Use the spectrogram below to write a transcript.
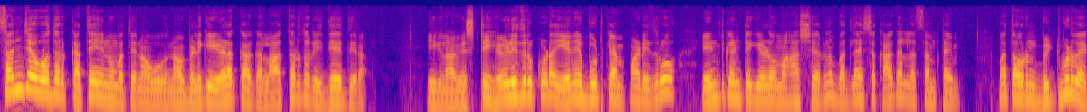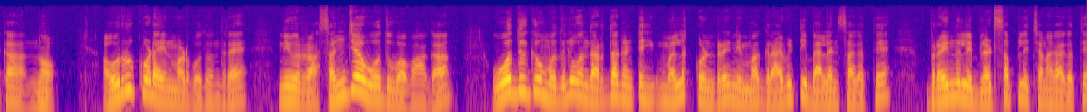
ಸಂಜೆ ಓದೋರ ಕತೆ ಏನು ಮತ್ತು ನಾವು ನಾವು ಬೆಳಿಗ್ಗೆ ಹೇಳೋಕ್ಕಾಗಲ್ಲ, ಆ ಥರದವ್ರು ಇದೇ ಇದ್ದೀರಾ? ಈಗ ನಾವು ಎಷ್ಟೇ ಹೇಳಿದರೂ ಕೂಡ ಏನೇ ಬೂಟ್ ಕ್ಯಾಂಪ್ ಮಾಡಿದರೂ ಎಂಟು ಗಂಟೆಗೆ ಹೇಳೋ ಮಹಾಶಯರನ್ನ ಬದಲಾಯಿಸೋಕ್ಕಾಗಲ್ಲ ಸಮ್ ಟೈಮ್ ಮತ್ತು ಅವ್ರನ್ನ ಬಿಟ್ಬಿಡ್ಬೇಕಾ? ನೋ ಅವರು ಕೂಡ ಏನು ಮಾಡ್ಬೋದು ಅಂದರೆ, ನೀವು ಸಂಜೆ ಓದುವವಾಗ, ಓದಿಗೂ ಮೊದಲು ಒಂದು ಅರ್ಧ ಗಂಟೆ ಹೀಗೆ ಮಲಕ್ಕೊಂಡ್ರೆ ನಿಮ್ಮ ಗ್ರಾವಿಟಿ ಬ್ಯಾಲೆನ್ಸ್ ಆಗುತ್ತೆ ಬ್ರೈನಲ್ಲಿ ಬ್ಲಡ್ ಸಪ್ಲೈ ಚೆನ್ನಾಗಾಗುತ್ತೆ,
